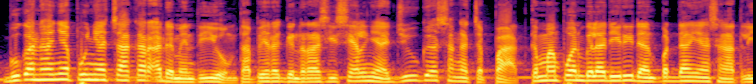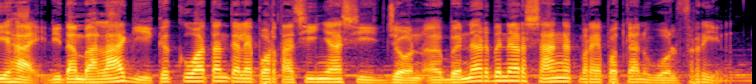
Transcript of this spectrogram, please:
Bukan hanya punya cakar adamantium, tapi regenerasi selnya juga sangat cepat. Kemampuan bela diri dan pedang yang sangat lihai, ditambah lagi kekuatan teleportasinya si John eh, benar-benar sangat merepotkan Wolverine.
